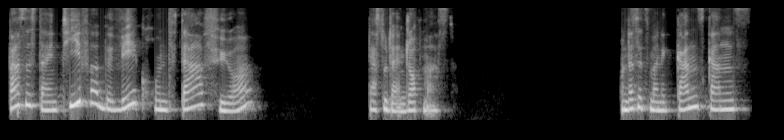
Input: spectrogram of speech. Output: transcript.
Was ist dein tiefer Beweggrund dafür dass du deinen Job machst? Und das ist jetzt mal 'ne ganz, ganz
